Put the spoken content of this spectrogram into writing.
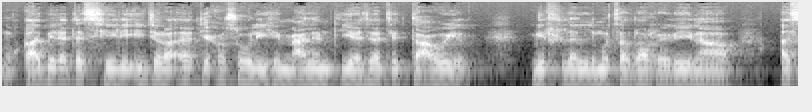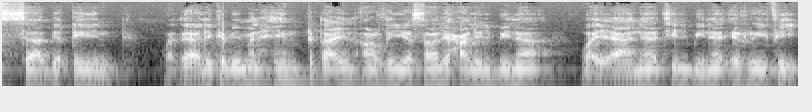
مقابل تسهيل إجراءات حصولهم على امتيازات التعويض مثل المتضررين السابقين وذلك بمنحهم قطع أرضية صالحة للبناء وإعانات البناء الريفي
